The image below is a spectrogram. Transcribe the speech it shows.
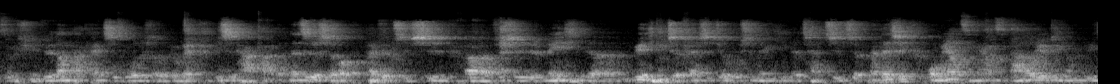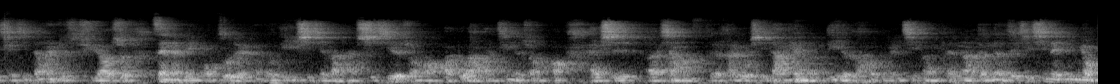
资讯。就是当他开直播的时候，就会一直卡卡的。那这个时候他就只是呃，就是媒体的阅听者，但是就不是媒体的产制者。那但是我们要怎么样子达到阅听能力前进？当然就是需要说在那边工作的人能够第一时间把他实际的状况，不管环境的状况，还是呃像这个他如果是一大。大片农地的，然后无人机农喷啊等等这些新的应用，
